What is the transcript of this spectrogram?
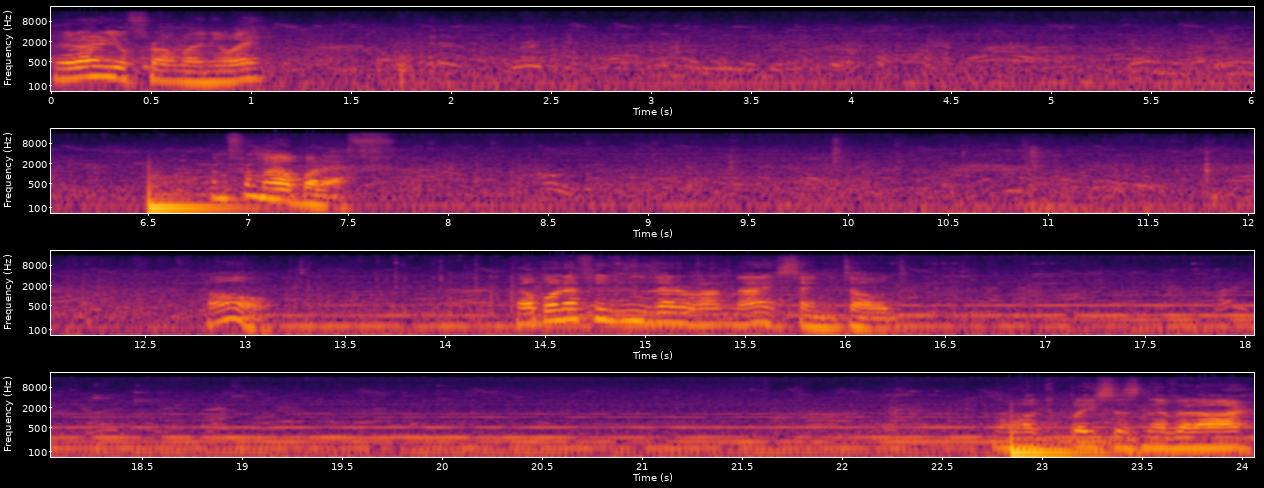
Where are you from anyway? I'm from Elboreth. Oh. Elboreth is very nice, I'm told. Places never are.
